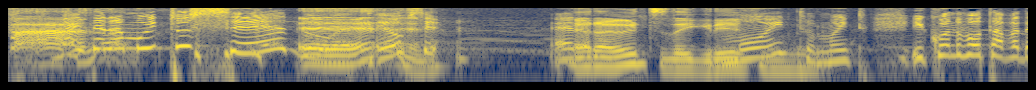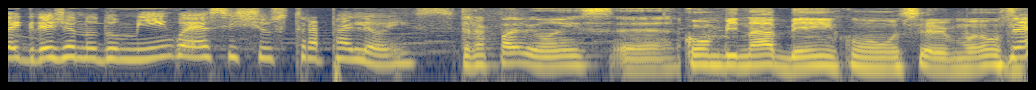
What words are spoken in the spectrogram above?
Mas era muito cedo. É. Eu se- Era antes da igreja. Muito, né? muito. E quando voltava da igreja no domingo, aí assistia os Trapalhões. Trapalhões, é. Combinar bem com o sermão. né?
